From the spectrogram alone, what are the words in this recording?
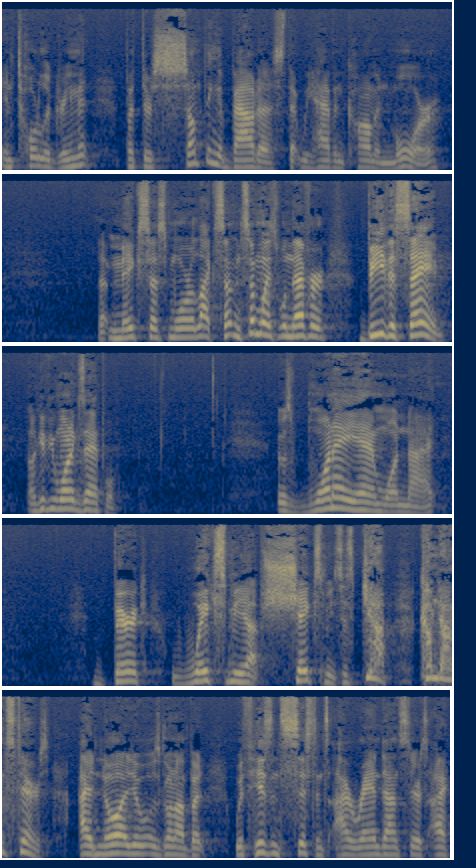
in total agreement, but there's something about us that we have in common more that makes us more alike. Some, in some ways, we'll never be the same. I'll give you one example. It was 1 a.m. one night. Barrick wakes me up, shakes me, says, Get up, come downstairs. I had no idea what was going on, but with his insistence, I ran downstairs. I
